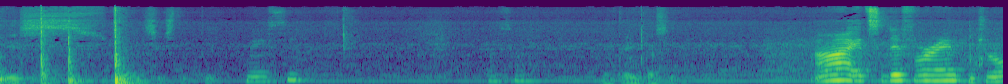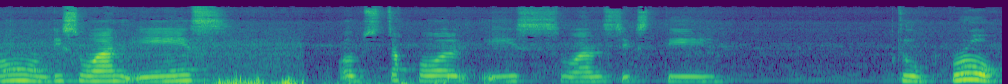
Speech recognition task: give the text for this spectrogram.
Is 162. May I see? Asan? Okay kasi. Ah, it's different drone. This one is obstacle is 162 Pro.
